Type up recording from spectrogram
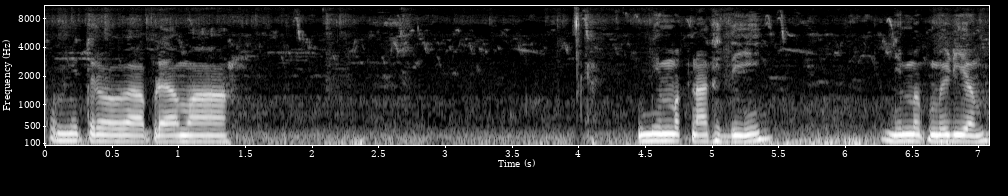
તો મિત્રો, હવે આપણે આમાં નિમક નાખી દઈએ. નિમક મીડિયમ.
